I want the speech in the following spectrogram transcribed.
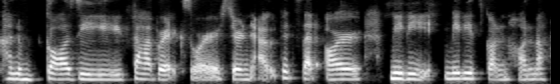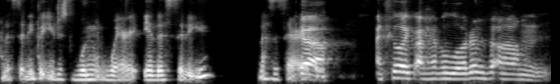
kind of gauzy fabrics or certain outfits that are maybe maybe it's gotten hot enough in a city but you just wouldn't wear it in a city necessarily. Yeah i feel like i have a lot of um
